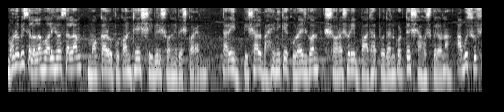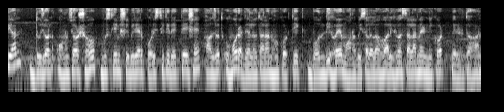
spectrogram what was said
মহানবী সাল্লু আলহিহাসাল্লাম মক্কার উপকণ্ঠে শিবির সন্নিবেশ করেন। তার এই বিশাল বাহিনীকে কুরাইশগণ সরাসরি বাধা প্রদান করতে সাহস পেল না। আবু সুফিয়ান দুজন অনুচর সহ মুসলিম শিবিরের পরিস্থিতি দেখতে এসে হজরত উমর আদিয়াল্লাহ তালাহু কর্তৃক বন্দী হয়ে মহানবী সাল্লু আলহিহাসাল্লামের নিকট প্রেরিত হন।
